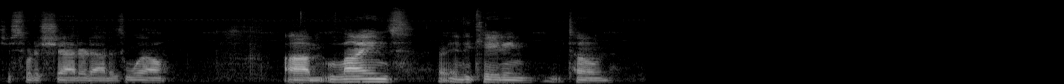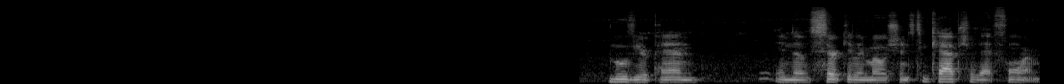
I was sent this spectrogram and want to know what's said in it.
just sort of shattered out as well. Um, lines are indicating tone. Move your pen in those circular motions to capture that form.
